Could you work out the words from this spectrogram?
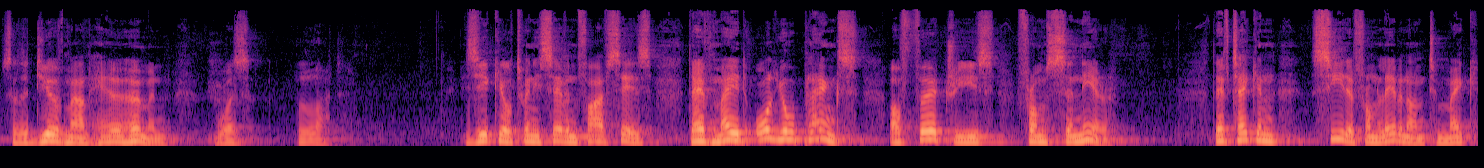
So the dew of Mount Hermon was a lot. Ezekiel 27 5 says, They have made all your planks of fir trees from Senir. They've taken cedar from Lebanon to make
